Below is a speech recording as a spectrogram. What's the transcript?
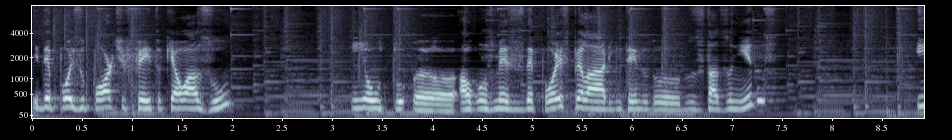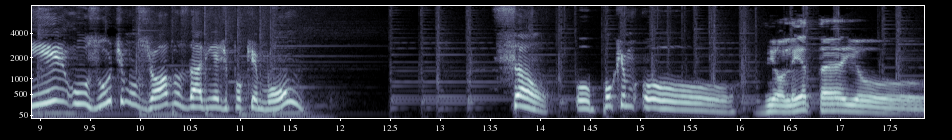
e depois o porte feito que é o azul, em. Uh, alguns meses depois pela Nintendo do... dos Estados Unidos. E os últimos jogos da linha de Pokémon são o Pokémon. O... Violeta e o.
